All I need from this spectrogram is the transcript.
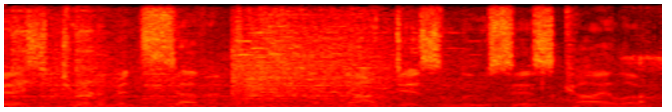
Fist Tournament 7, Noctis Lucis Caelum.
